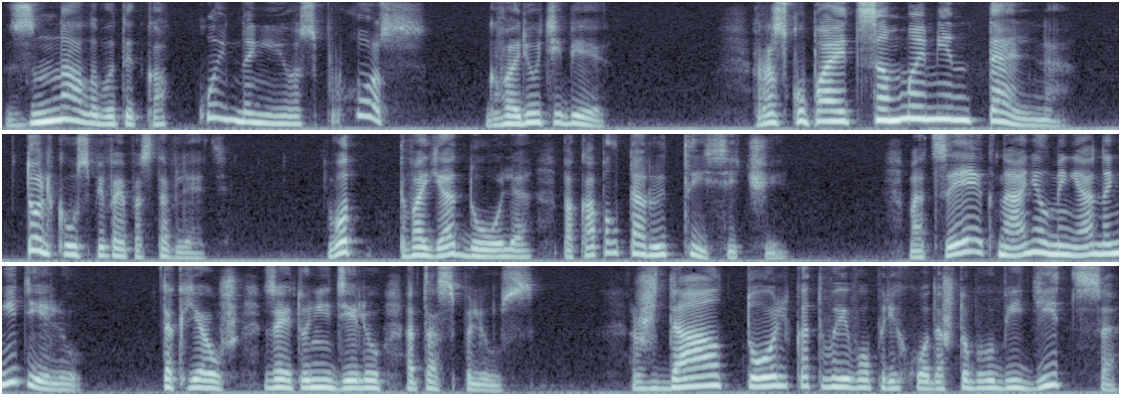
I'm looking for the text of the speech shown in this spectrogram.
Знала бы ты, какой на нее спрос, говорю тебе. Раскупается моментально, только успевай поставлять. Вот твоя доля, пока полторы тысячи. Мацеек нанял меня на неделю. Так я уж за эту неделю отосплюсь. Ждал только твоего прихода, чтобы убедиться,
